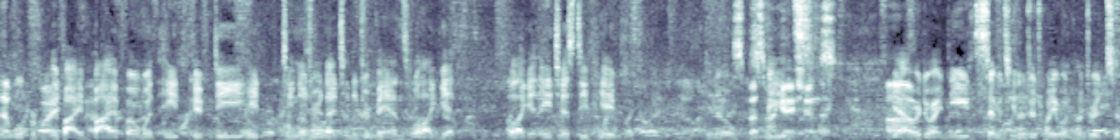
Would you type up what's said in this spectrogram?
that will provide. if I buy a phone with 850, 1800, 1900 bands, will I get will I get HSDPA? You know, specifications. speeds? Yeah, or do I need 1700, 2100 to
